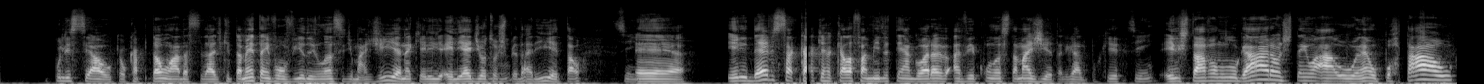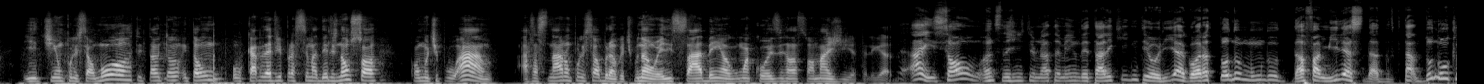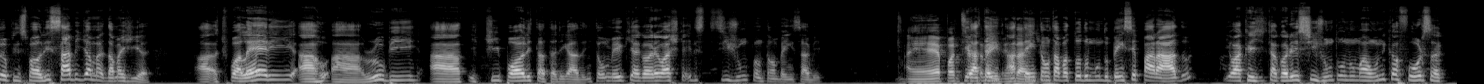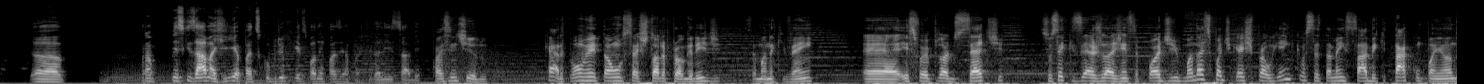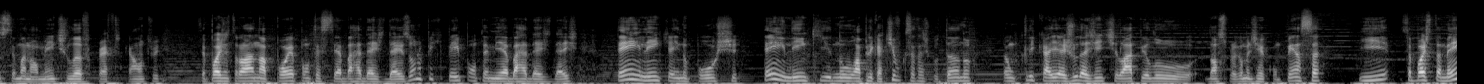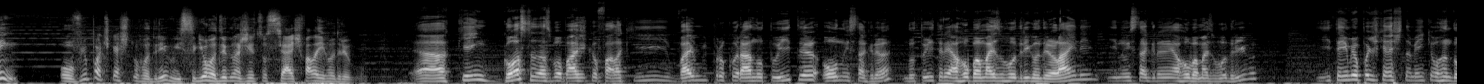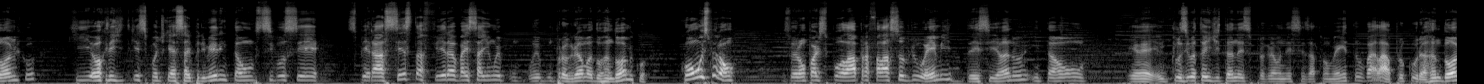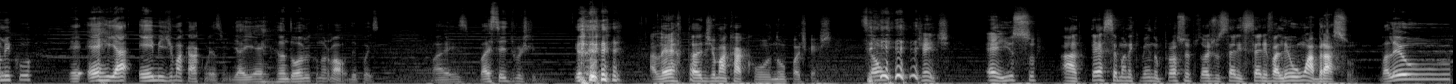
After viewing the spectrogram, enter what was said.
policial, que é o capitão lá da cidade, que também tá envolvido em lance de magia, né? Que ele, ele é de outra hospedaria e tal. Sim. É, ele deve sacar que aquela família tem agora a ver com o lance da magia, tá ligado? Porque Sim. eles estavam no lugar onde tem o, a- o, né, o portal e tinha um policial morto, então, então, então o cara deve ir pra cima deles não só como tipo, ah, assassinaram um policial branco. É Tipo, não, eles sabem alguma coisa em relação à magia, tá ligado? Ah, e só um- antes da gente terminar também um detalhe que, em teoria, agora todo mundo da família, da- do, tá- do núcleo principal ali, sabe de da magia. A- tipo, a Larry, a, a Ruby, a Hipólita, tá ligado? Então meio que agora eu acho que eles se juntam também, sabe? É, pode Porque ser até, também, verdade. até então tava todo mundo bem separado, e eu acredito que agora eles se juntam numa única força ah, pra pesquisar a magia, pra descobrir o que eles podem fazer a partir dali, sabe? Faz sentido. Cara, vamos ver então se a história progride semana que vem. É, esse foi o episódio 7. Se você quiser ajudar a gente, você pode mandar esse podcast pra alguém que você também sabe que tá acompanhando semanalmente Lovecraft Country. Você pode entrar lá no apoia.se barra 1010 ou no picpay.me barra 1010. Tem link aí no post, tem link no aplicativo que você tá escutando. Então clica aí, ajuda a gente lá pelo nosso programa de recompensa. E você pode também ouvir o podcast do Rodrigo e seguir o Rodrigo nas redes sociais. Fala aí, Rodrigo. Ah, quem gosta das bobagens que eu falo aqui, vai me procurar no Twitter ou no Instagram. No Twitter é arroba mais um Rodrigo underline e no Instagram é arroba mais um Rodrigo. E tem meu podcast também, que é o Randômico, que eu acredito que esse podcast sai primeiro, então se você esperar sexta-feira, vai sair um, um- um programa do Randômico com o Esperon. O Esperon participou lá para falar sobre o M desse ano, então, é, inclusive eu tô editando esse programa nesse exato momento, vai lá, procura Randômico, é R-A-M de macaco mesmo, e aí é Randômico normal depois. Mas vai ser divertido. Alerta de macaco no podcast. Então, gente, é isso. Até semana que vem no próximo episódio do Série Série. Valeu, um abraço. Valeu!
